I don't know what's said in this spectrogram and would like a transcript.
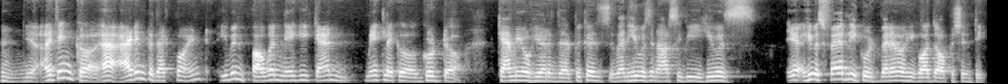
Hmm, yeah, I think uh, adding to that point, even Pawan Negi can make like a good uh, cameo here and there because when he was in RCB, he was yeah he was fairly good whenever he got the opportunity,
